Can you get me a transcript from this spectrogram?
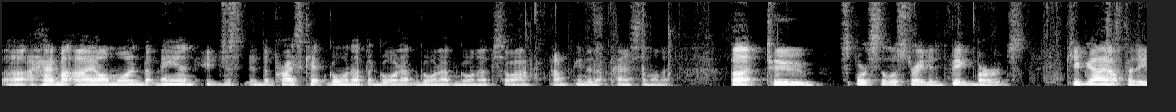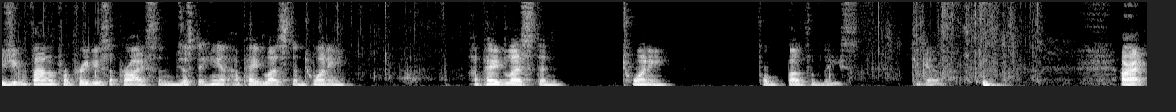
Uh, I had my eye on one, but man, it just, the price kept going up and going up and going up and going up. So I, I ended up passing on it. But two Sports Illustrated Big Birds. Keep your eye out for these. You can find them for a pretty decent price. And just a hint, I paid less than 20. I paid less than 20 for both of these together. All right.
